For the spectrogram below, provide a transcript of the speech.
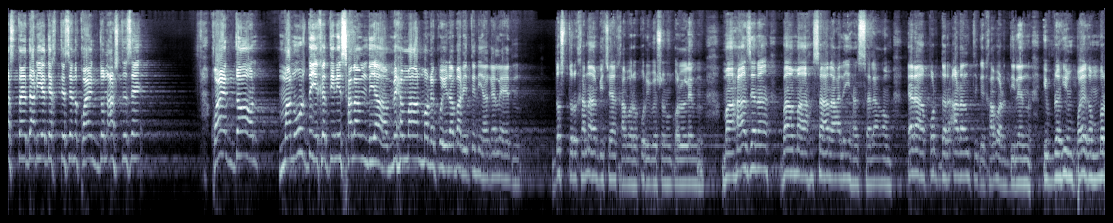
রাস্তায় দাঁড়িয়ে দেখতেছেন, কয়েকজন আসতেছে। কয়েকজন মানুষ দেখে তিনি সালাম দিয়া মেহমান মনে কইরা বাড়িতে নিয়ে গেলেন। দস্তরখানা বিছায় খাবার পরিবেশন করলেন। মা হাজেরা বা মা সারা আলী হাসালাম এরা পর্দার আড়াল থেকে খাবার দিলেন। ইব্রাহিম পয়গম্বর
